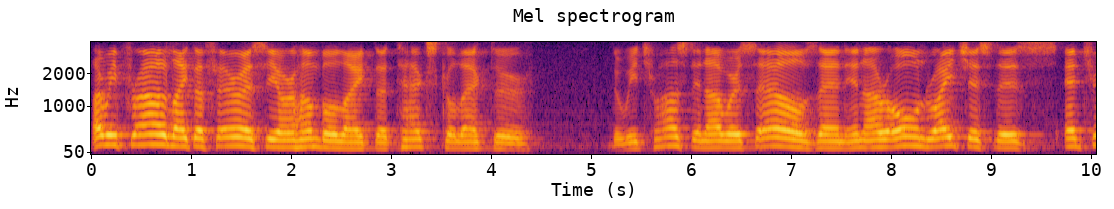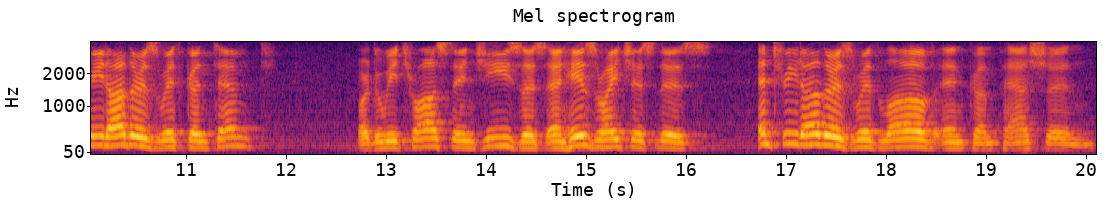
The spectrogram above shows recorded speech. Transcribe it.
Are we proud like the Pharisee or humble like the tax collector? Do we trust in ourselves and in our own righteousness and treat others with contempt? Or do we trust in Jesus and His righteousness and treat others with love and compassion?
